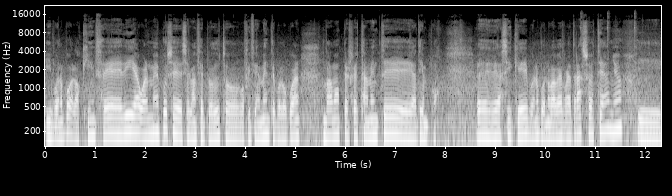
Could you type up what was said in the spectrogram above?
y, bueno, pues a los 15 días o al mes pues se, se lance el producto oficialmente, por lo cual vamos perfectamente a tiempo. Eh, así que bueno, pues no va a haber retraso este año y,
